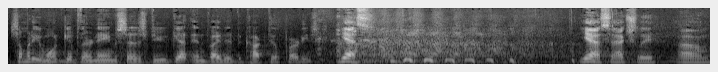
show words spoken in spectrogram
somebody who won't give their name says, "Do you get invited to cocktail parties?" Yes. yes, actually. Um,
